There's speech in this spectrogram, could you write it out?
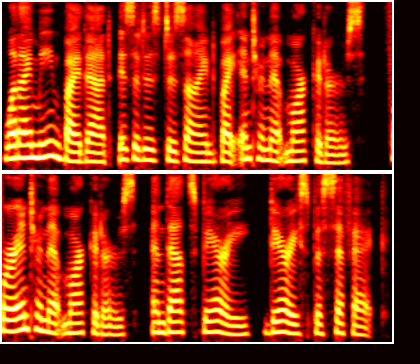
What I mean by that is it is designed by internet marketers, for internet marketers, and that's very, very specific.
